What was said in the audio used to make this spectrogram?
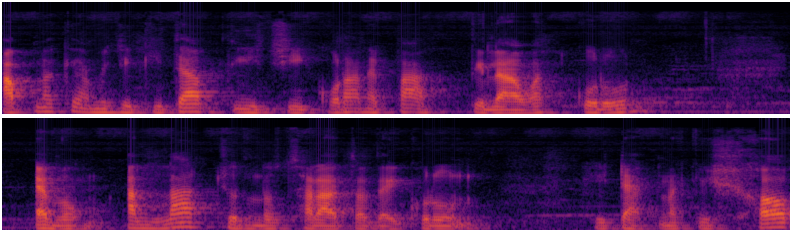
আপনাকে আমি যে কিতাব দিয়েছি, কোরআনে পাক তিলাওয়াত করুন এবং আল্লাহর জন্য সালাত আদায় করুন, এটা আপনাকে সব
